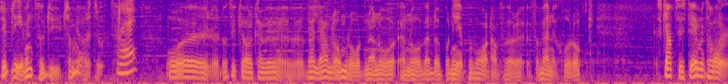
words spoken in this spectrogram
Det blev inte så dyrt som jag hade trott. Nej. Och eh, då tycker jag att kan vi välja andra områden än att, än att vända upp och ner på vardagen för, för människor. Och skattesystemet har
